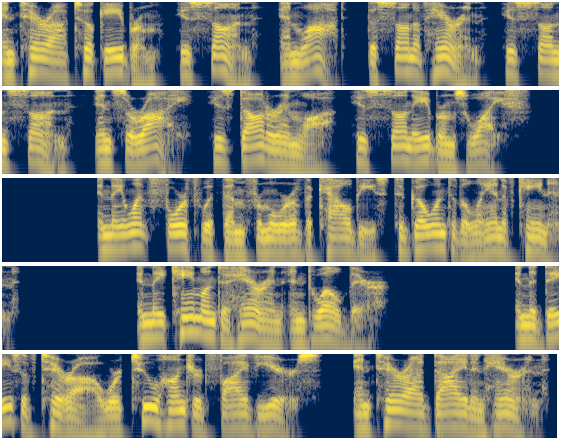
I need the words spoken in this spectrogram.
And Terah took Abram, his son, and Lot, the son of Haran, his son's son, and Sarai, his daughter in law, his son Abram's wife. And they went forth with them from Ur of the Chaldees to go into the land of Canaan. And they came unto Haran and dwelled there. And the days of Terah were two hundred five years, and Terah died in Haran.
